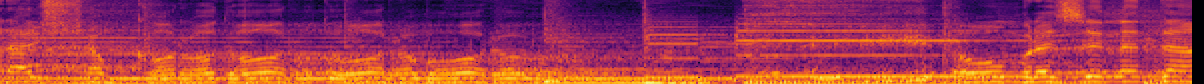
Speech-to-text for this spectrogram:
ரம்தரலரஷம் கொரோதோரோ தோரோ போரோ ஓம் da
